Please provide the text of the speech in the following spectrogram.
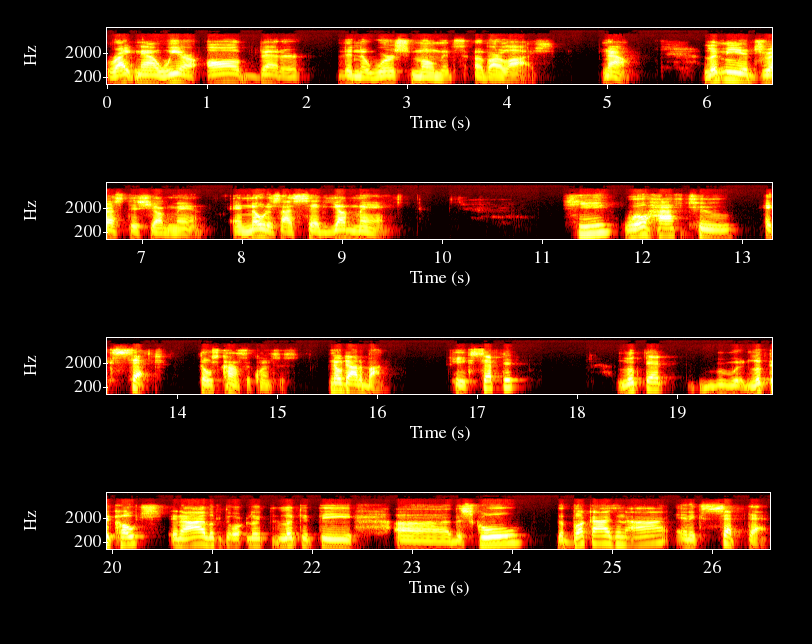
right now, we are all better than the worst moments of our lives. Now, let me address this young man. And notice I said young man he will have to accept those consequences. No doubt about it. He accepted, looked at looked the coach in the eye, look at the look, look at the uh, the school, the Buckeyes in the eye, and accept that.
